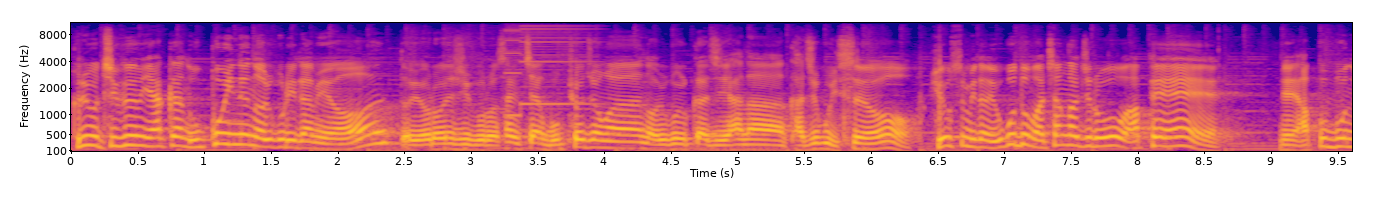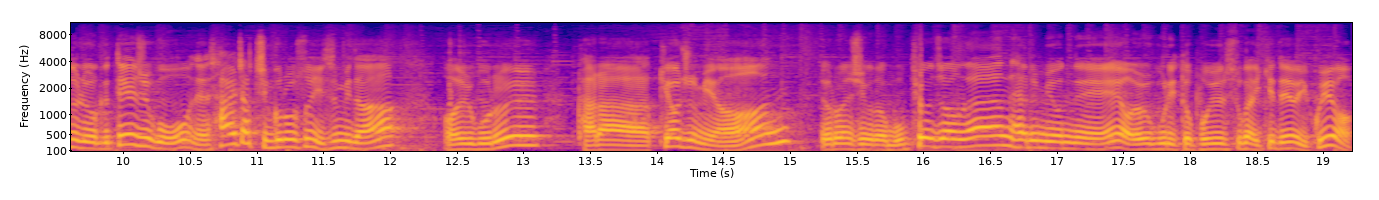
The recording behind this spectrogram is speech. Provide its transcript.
그리고 지금 약간 웃고 있는 얼굴이라면 또 이런 식으로 살짝 무표정한 얼굴까지 하나 가지고 있어요. 귀엽습니다. 이것도 마찬가지로 앞에 네, 앞부분을 이렇게 떼주고 네, 살짝 징그러울 수는 있습니다. 얼굴을 갈아 껴주면 이런 식으로 무표정한 헤르미온네의 얼굴이 또 보일 수가 있게 되어 있고요.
